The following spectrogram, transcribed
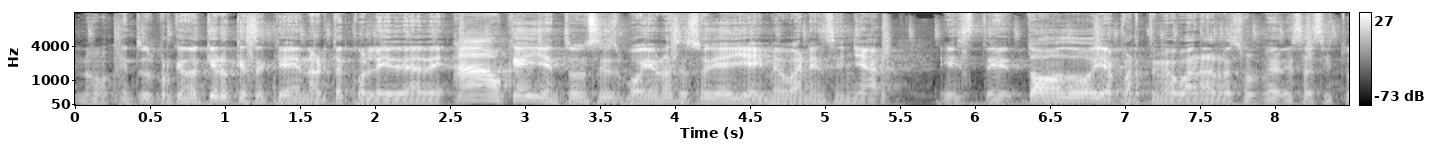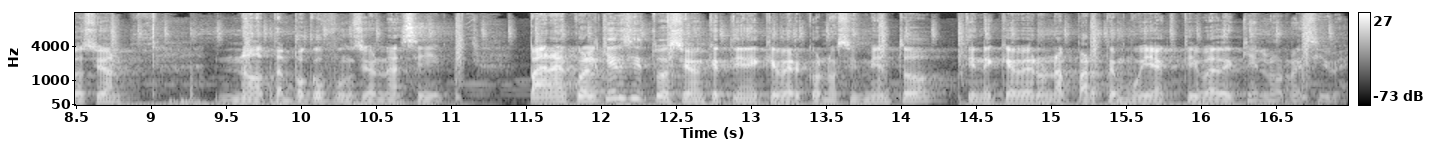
¿no? Entonces, porque no quiero que se queden ahorita con la idea de, ah, ok, entonces voy a una asesoría y ahí me van a enseñar este, todo y aparte me van a resolver esa situación. No, tampoco funciona así. Para cualquier situación que tiene que ver conocimiento, tiene que haber una parte muy activa de quien lo recibe.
